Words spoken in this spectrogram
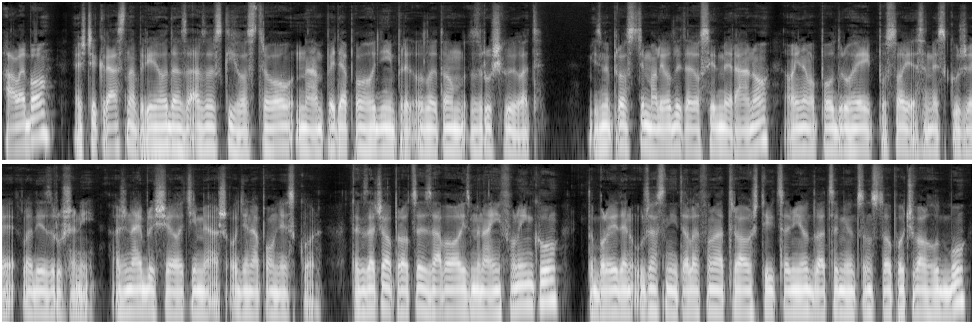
Alebo ešte krásna príhoda z Azorských ostrovov nám 5,5 hodiny pred odletom zrušili let. My sme proste mali odlietať o 7 ráno a oni nám o pol druhej poslali sms že let je zrušený a že najbližšie letíme až o deň a pol neskôr. Tak začal proces, zavolali sme na infolinku, to bol jeden úžasný telefón a trval 40 minút, 20 minút som z toho počúval hudbu,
